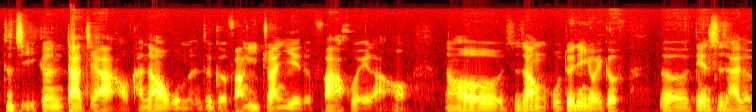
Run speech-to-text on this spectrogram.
自己跟大家哦看到我们这个防疫专业的发挥啦，哈。然后是让，我最近有一个呃电视台的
